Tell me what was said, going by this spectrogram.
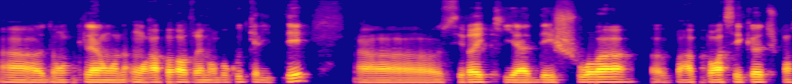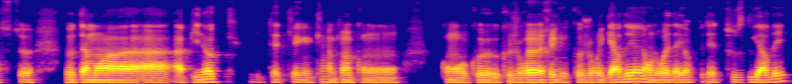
donc là, on, rapporte vraiment beaucoup de qualité. c'est vrai qu'il y a des choix par rapport à ces cuts. Je pense notamment à, à, Pinoc, peut-être quelqu'un qu'on que, j'aurais gardé. On l'aurait d'ailleurs peut-être tous gardé.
